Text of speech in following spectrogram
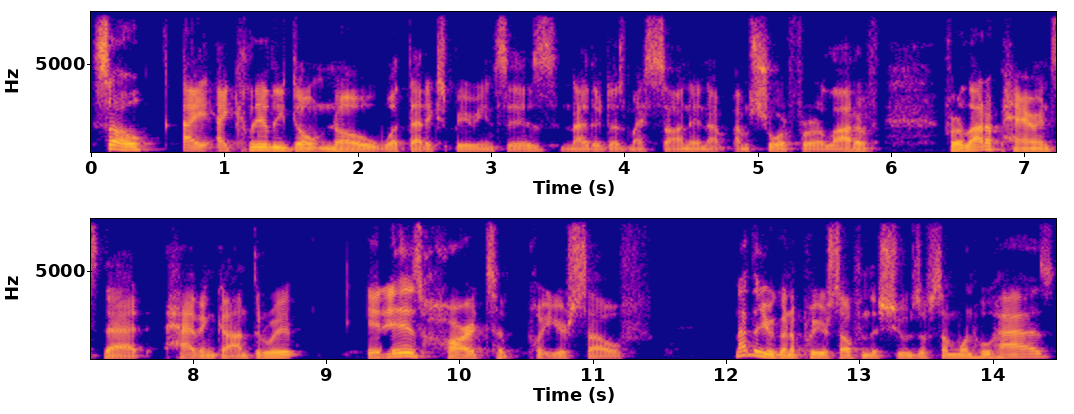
so I, I, clearly don't know what that experience is. Neither does my son, and I'm, I'm, sure for a lot of for a lot of parents that haven't gone through it, it is hard to put yourself. Not that you're going to put yourself in the shoes of someone who has,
